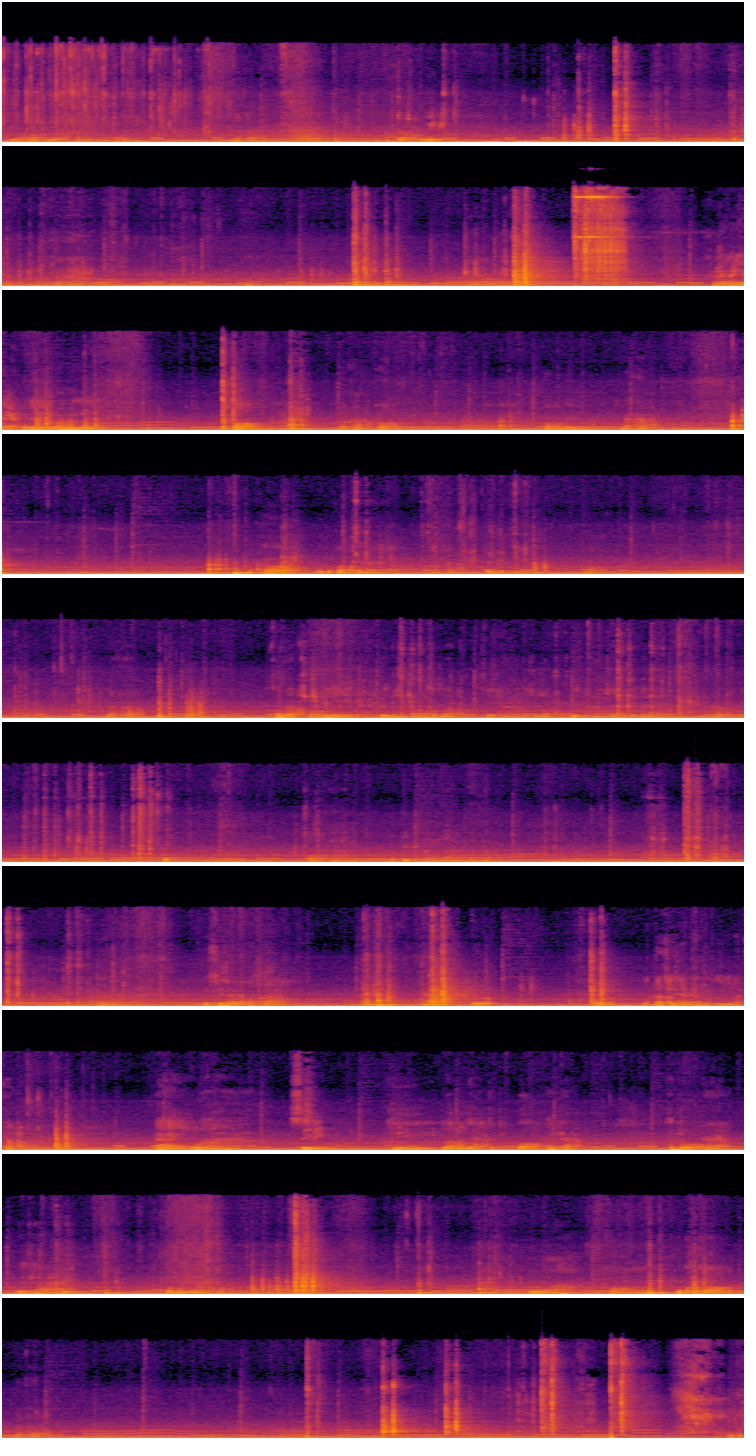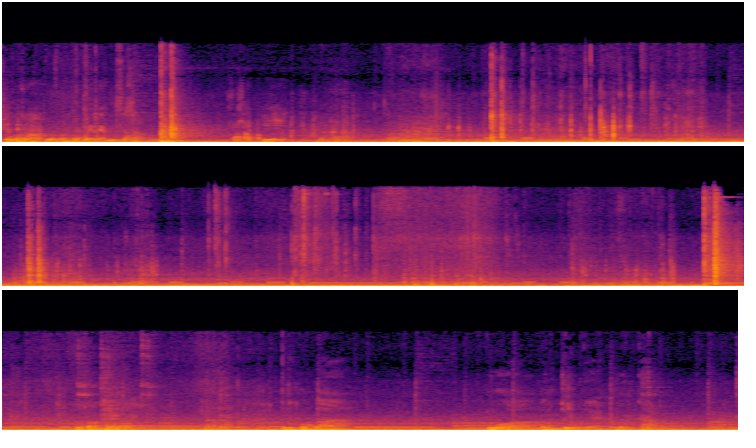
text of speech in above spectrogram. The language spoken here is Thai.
แล้วเอาตัวขาออกก่อนนะครับเจาะตรงนี้ เป็นอย่างนี้นะครับสำหรับช่องนี้เป็นช่องสำหรับใส่ถ่านสำหรับเปลี่ยนถ่านใส่ไปได้นะครับปึ๊บถอดถ่านแล้วปิดถ่านได้นะครับอ่าแล้วเช่นเราก็ใส่ปึ๊บปึ๊บแล้วก็ใช้งานทันทีนะครับ แต่ว่าสิ่ง ที่เราอยากจะบอกให้กับท่านผู้ประกอบการได้ทราบคือตรงนี้นะครับ หัวของอุปกรณ์นะครับเราจะเรียกว่าหัวทั้งหมดเนี่ยมีสามสามประเภทนะครับ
